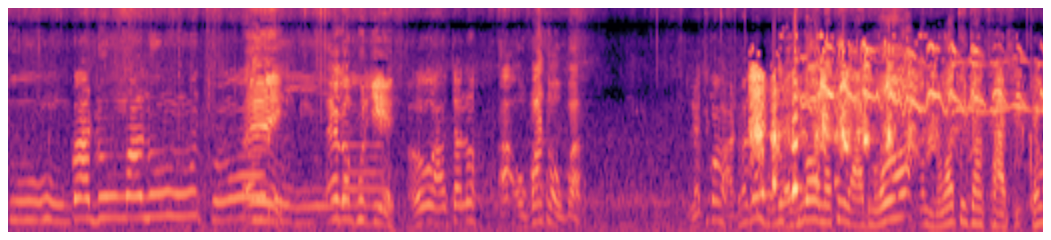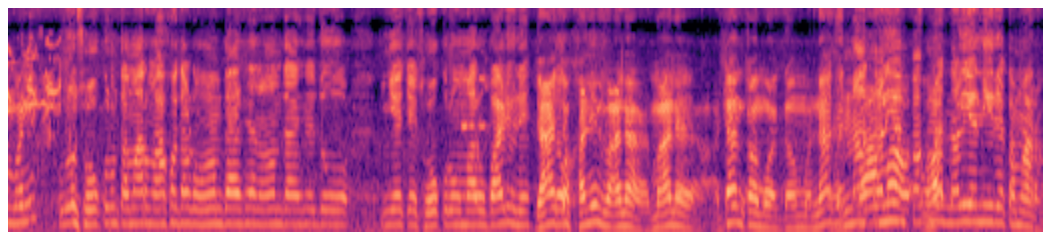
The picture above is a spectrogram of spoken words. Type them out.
તું ગાડું માનું છો એ, ગફુરજી. હો આવતા નો આ ઊભા થો ઊભા. ને. છોકરું તમારું આખો દાડો આમ જાય છે ને આમ જાય છે. જો અહીંયા જે છોકરું મારું પાડ્યું ને જાય તો ખનીન વાના માને અટાન કામ હોય ગામમાં ના ને પગના નહીં રે તમારા.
